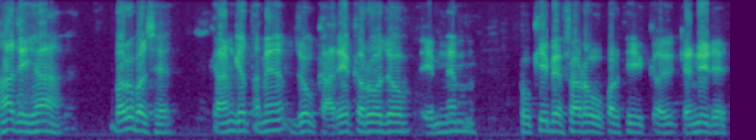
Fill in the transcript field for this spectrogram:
હા જી, હા. બરોબર છે. કારણ કે તમે જો કાર્ય કરો જો એમને ઠોકી બેસાડો ઉપરથી કેન્ડિડેટ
